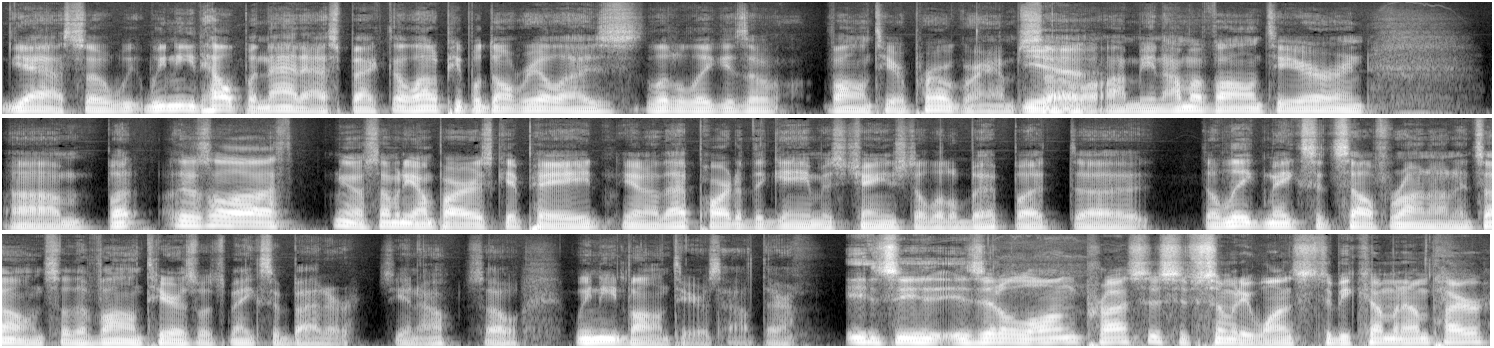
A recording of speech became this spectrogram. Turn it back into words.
yeah, so we, we need help in that aspect. A lot of people don't realize Little League is a volunteer program. So Yeah. I mean, I'm a volunteer, and um, but there's a lot. Of, you know, so many umpires get paid. You know, that part of the game has changed a little bit, but uh, the league makes itself run on its own. So the volunteers, what makes it better, you know. So we need volunteers out there. Is it, is it a long process if somebody wants to become an umpire?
